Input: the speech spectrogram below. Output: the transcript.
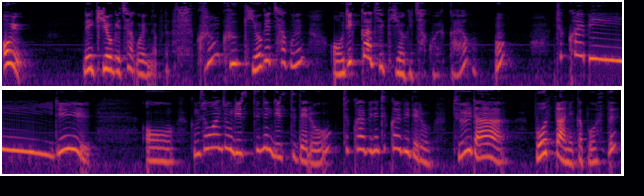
어이 내 기억의 착오였나 보다 그럼 그 기억의 착오는 어디까지 기억의 착오일까요? 어? 특활비를 어 그럼 성완종 리스트는 리스트대로 특활비는 특활비대로 둘 다 both 아닐까 both?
